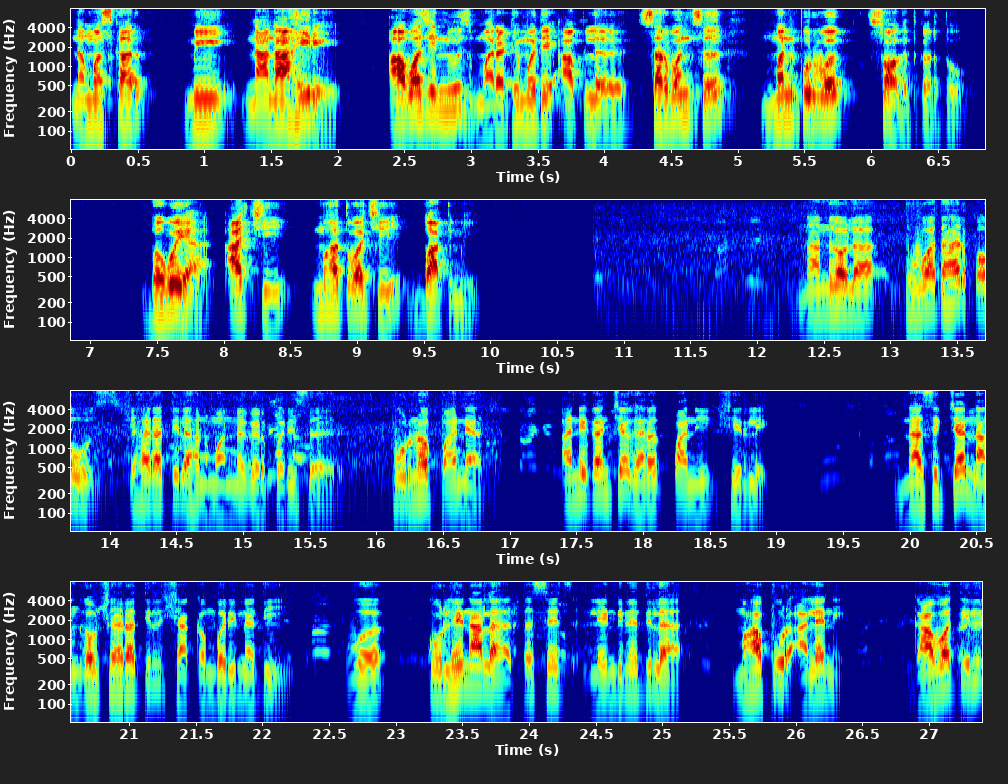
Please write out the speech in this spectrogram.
नमस्कार मी नाना हिरे आवाज इन न्यूज मराठीमध्ये आपलं सर्वांचं मनपूर्वक स्वागत करतो. बघूया आजची महत्त्वाची बातमी. नांदगावला धुवाधार पाऊस शहरातील हनुमाननगर परिसर पूर्ण पाण्यात अनेकांच्या घरात पाणी शिरले. नाशिकच्या नांदगाव शहरातील शाकंबरी नदी व कोल्हे नाला तसेच लेंडी नदीला महापूर आल्याने गावातील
